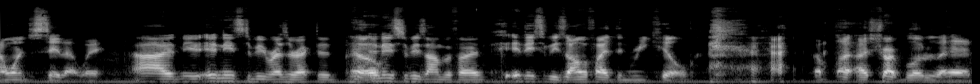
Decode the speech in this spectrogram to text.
I want it to stay that way. Ah, it, need, it needs to be resurrected. No. It needs to be zombified. It needs to be zombified then re-killed. a, a, sharp blow to the head.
